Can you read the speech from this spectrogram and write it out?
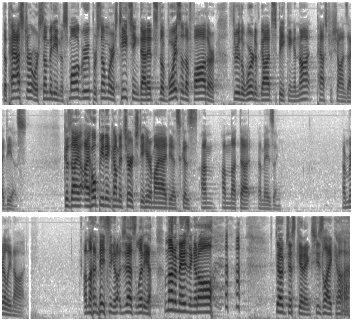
the pastor or somebody in a small group or somewhere is teaching, that it's the voice of the Father through the Word of God speaking and not Pastor Sean's ideas. Because I, I hope he didn't come to church to hear my ideas because I'm, I'm not that amazing. I'm really not. I'm not amazing at all. Just ask Lydia. I'm not amazing at all. no, just kidding. She's like, uh.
